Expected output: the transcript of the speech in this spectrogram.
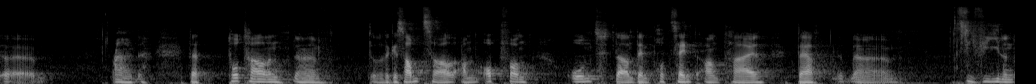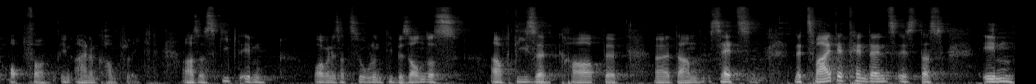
äh, äh der totalen äh, oder der Gesamtzahl an Opfern und dann dem Prozentanteil der äh, zivilen Opfer in einem Konflikt. Also es gibt eben Organisationen, die besonders auf diese Karte äh, dann setzen. Eine zweite Tendenz ist, dass im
